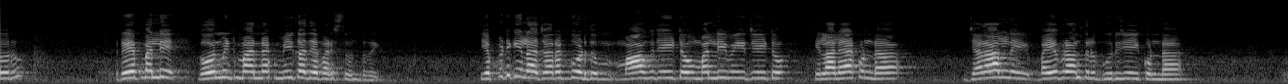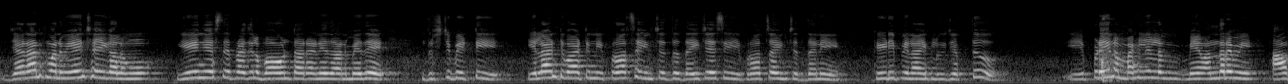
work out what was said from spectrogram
ఎవరు? రేపు మళ్ళీ గవర్నమెంట్ మారినాక మీకు అదే పరిస్థితి ఉంటుంది. ఎప్పటికీ ఇలా జరగకూడదు. మాకు చేయటం మళ్ళీ మీరు చేయటం ఇలా లేకుండా జనాల్ని భయభ్రాంతులకు గురి చేయకుండా జనానికి మనం ఏం చేయగలము ఏం చేస్తే ప్రజలు బాగుంటారు అనే దాని మీదే దృష్టి పెట్టి ఇలాంటి వాటిని ప్రోత్సహించొద్దు దయచేసి ప్రోత్సహించొద్దని టీడీపీ నాయకులకు చెప్తూ ఎప్పుడైనా మహిళలు మేమందరం ఆమె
